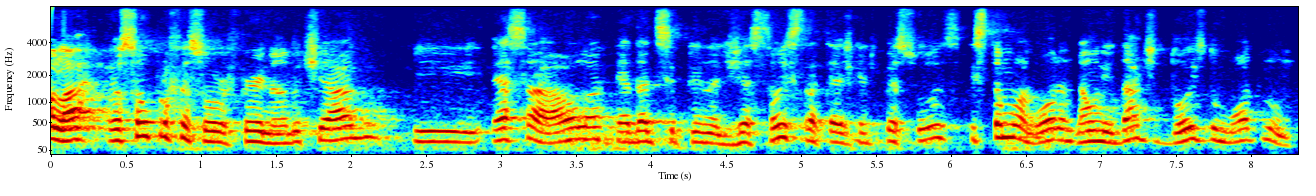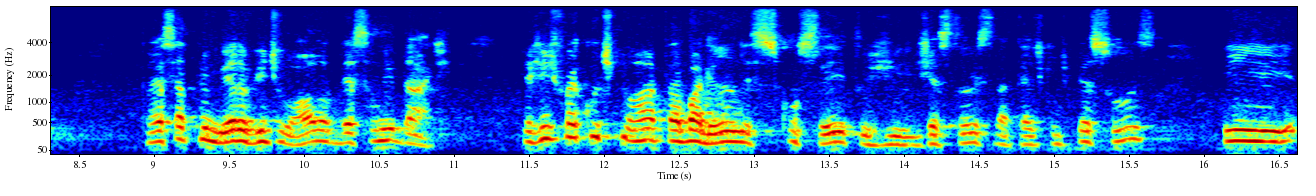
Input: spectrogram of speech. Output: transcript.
Olá, eu sou o professor Fernando Thiago e essa aula é da disciplina de Gestão Estratégica de Pessoas. Estamos agora na unidade 2 do módulo 1. Então essa é a primeira videoaula dessa unidade. E a gente vai continuar trabalhando esses conceitos de gestão estratégica de pessoas e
